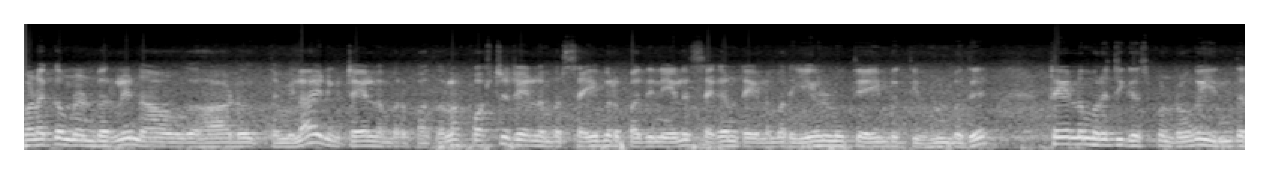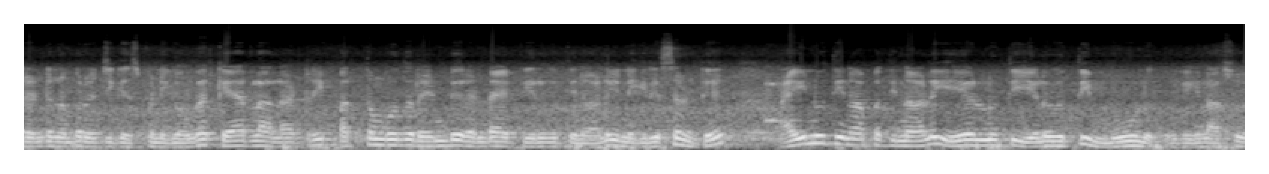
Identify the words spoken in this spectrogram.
வணக்கம் நண்பர்களே நான் உங்கள் ஹார்ட் ஒர்க் தமிழா. இன்றைக்கி ட்ரையல் நம்பர் பார்த்தோம்னா ஃபஸ்ட்டு ட்ரையல் நம்பர் சைபர் பதினேழு செகண்ட் ட்ரையல் நம்பர் ஏழுநூற்றி ஐம்பத்தி ஒன்பது. ட்ரையல் நம்பர் வச்சு கெஸ் பண்ணுறவங்க இந்த ரெண்டு நம்பர் வச்சு கெஸ் பண்ணிக்கோங்க. கேரளா லாட்ரி பத்தொம்போது ரெண்டு ரெண்டாயிரத்தி இருபத்தி நாலு. இன்றைக்கி ரிசல்ட்டு ஐநூற்றி நாற்பத்தி நாலு ஏழ்நூற்றி எழுபத்தி மூணு. ஓகேங்களா? ஸோ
